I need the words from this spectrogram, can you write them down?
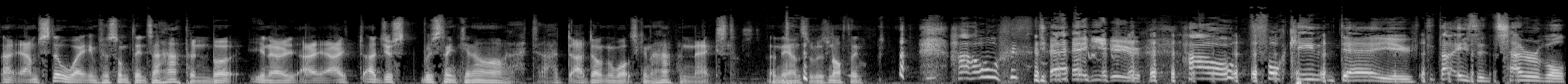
I, I'm still waiting for something to happen, but you know, I, I, I just was thinking, oh, I, I, I don't know what's going to happen next. And the answer was nothing. How dare you? How fucking dare you? That is a terrible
